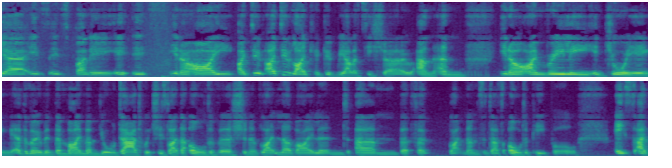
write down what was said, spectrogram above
yeah, it's it's funny. It, it's you know, I I do I do like a good reality show, and and you know, I'm really enjoying at the moment the My Mum Your Dad, which is like the older version of like Love Island, um, but for like mums and dads, older people. It's I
